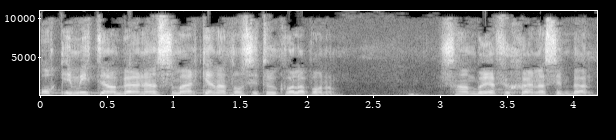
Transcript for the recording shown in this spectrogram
Och i mitten av bönen så märker han att de sitter och kollar på honom. Så han börjar försköna sin bön.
